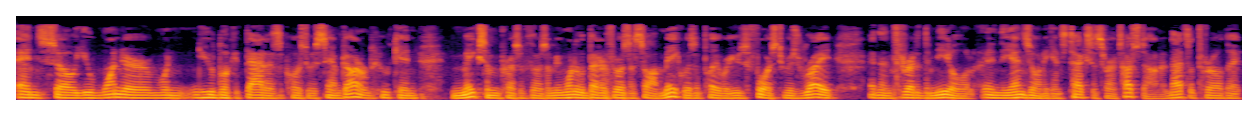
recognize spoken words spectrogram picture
And so you wonder when you look at that as opposed to a Sam Darnold who can make some impressive throws. I mean, one of the better throws I saw him make was a play where he was forced to his right and then threaded the needle in the end zone against Texas for a touchdown. And that's a throw that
